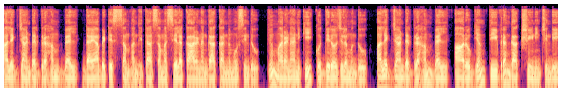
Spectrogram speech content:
అలెగ్జాండర్ గ్రహం బెల్ డయాబెటిస్ సంబంధిత సమస్యల కారణంగా కన్నుమూసిండు. మరణానికి కొద్ది రోజుల ముందు అలెగ్జాండర్ గ్రహం బెల్ ఆరోగ్యం తీవ్రంగా క్షీణించింది.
